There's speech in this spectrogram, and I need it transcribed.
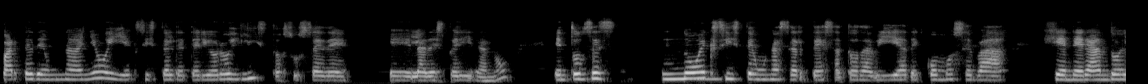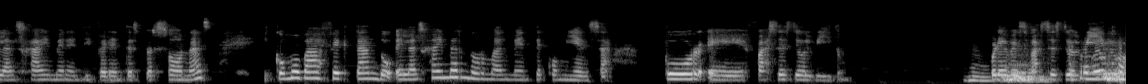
parte de un año y existe el deterioro y listo, sucede eh, la despedida, ¿no? Entonces, no existe una certeza todavía de cómo se va generando el Alzheimer en diferentes personas y cómo va afectando. El Alzheimer normalmente comienza por eh, fases de olvido, breves fases de olvido.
